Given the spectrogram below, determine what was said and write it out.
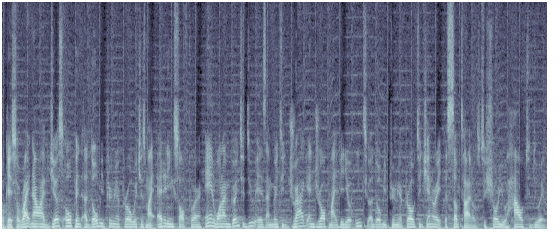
Okay, so right now I've just opened Adobe Premiere Pro, which is my editing software. And what I'm going to do is I'm going to drag and drop my video into Adobe Premiere Pro to generate the subtitles to show you how to do it.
